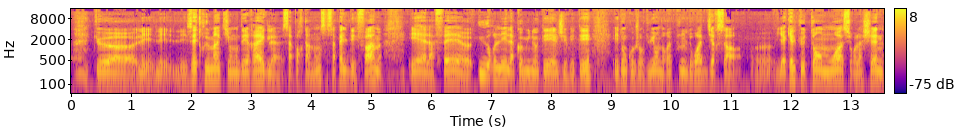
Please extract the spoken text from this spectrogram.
que les, êtres humains qui ont des règles, ça porte un nom, ça s'appelle des femmes, et elle a fait hurler la communauté LGBT. Et donc aujourd'hui, on n'aurait plus le droit de dire ça. Euh, il y a quelques temps, moi, sur la chaîne,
